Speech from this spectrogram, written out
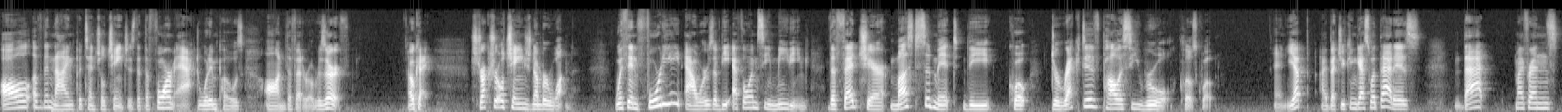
all of the nine potential changes that the FORM Act would impose on the Federal Reserve. Okay, structural change number one. Within 48 hours of the FOMC meeting, the Fed chair must submit the, quote, directive policy rule, close quote. And yep, I bet you can guess what that is. That, my friends,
